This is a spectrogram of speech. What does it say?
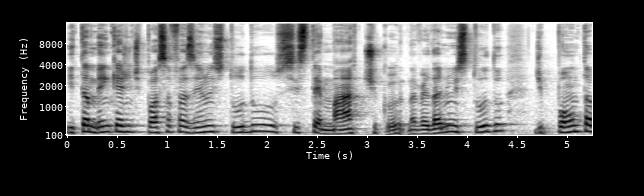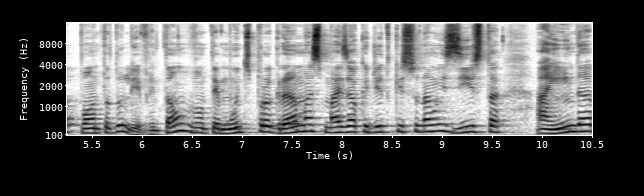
e também que a gente possa fazer um estudo sistemático, na verdade, um estudo de ponta a ponta do livro. Então, vão ter muitos programas, mas eu acredito que isso não exista ainda.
